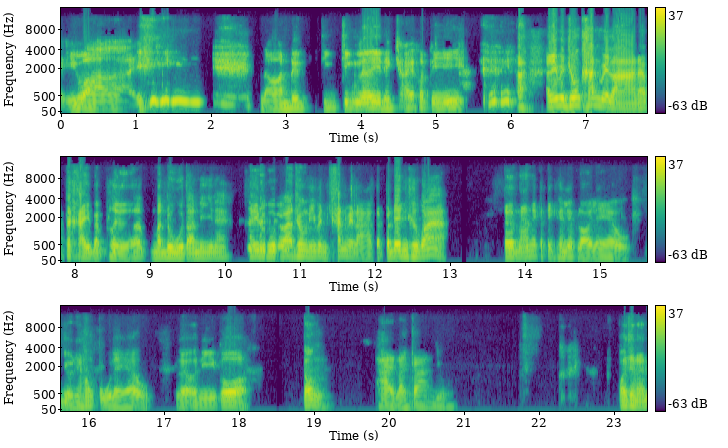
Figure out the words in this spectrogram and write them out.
ยวาย นอนดึกจริง ๆ เลยเด็กชายคนนี้อันนี้เป็นช่วงขั้นเวลานะครับ ถ้าใครแบบเผลอมาดูตอนนี้นะ ให้รู้ไว้ว่าช่วงนี้เป็นขั้นเวลา แต่ประเด็นคือว่า เติมน้ำในกระติกให้เรียบร้อยแล้ว อยู่ในห้องปูแล้ว แล้วอันนี้ก็ต้องถ่ายรายการอยู่ เพราะฉะนั้น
